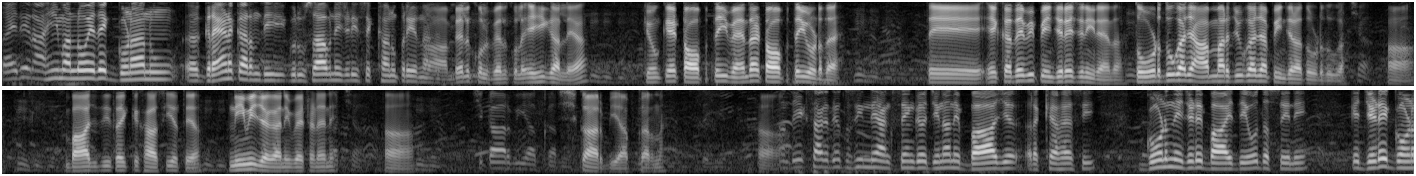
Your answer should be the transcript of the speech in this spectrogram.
ਤਾਂ ਇਹਦੇ ਰਾਹੀਂ ਮੰਨ ਲਓ ਇਹਦੇ ਗੁਣਾਂ ਨੂੰ ਅ, ਗ੍ਰਹਿਣ ਕਰਨ ਦੀ ਗੁਰੂ ਸਾਹਿਬ ਨੇ ਜਿਹੜੀ ਸਿੱਖਾਂ ਨੂੰ ਪ੍ਰੇਰਣਾ ਹਾਂ ਬਿਲਕੁਲ ਬਿਲਕੁਲ ਇਹੀ ਗੱਲ ਆ। ਕਿਉਂਕਿ ਟੌਪ ਤੇ ਹੀ ਵਹਿੰਦਾ ਟੌਪ ਤੇ ਹੀ ਉੱਡਦਾ ਹੈ। ਤੇ ਇਹ ਕਦੇ ਵੀ ਪਿੰਜਰੇ 'ਚ ਨਹੀਂ ਰਹਿੰਦਾ। ਤੋੜ ਦੂਗਾ ਜਾਂ ਆਪ ਮਰ ਜੂਗਾ ਜਾਂ ਪਿੰਜਰਾ ਤੋੜ ਦੂਗਾ। ਹਾਂ। ਬਾਜ ਦੀ ਤਾਂ ਇੱਕ ਖਾਸੀਅਤ ਆ। ਨੀਵੀਂ ਜਗ੍ਹਾ ਨਹੀਂ ਬੈਠਣੇ ਨੇ। ਹਾਂ। ਸ਼ਿਕਾਰ ਵੀ ਆਪ ਕਰਨਾ। ਸ਼ਿਕਾਰ ਵੀ ਆਪ ਕਰਨਾ। ਹਾਂ। ਦੇਖ ਸਕਦੇ ਹੋ ਤੁਸੀਂ ਨਿਹੰਗ ਸਿੰਘ ਜਿਨ੍ਹਾਂ ਨੇ ਬਾਜ ਰੱਖਿਆ ਹੋਇਆ ਸੀ। ਗੁਣ ਨੇ ਜਿਹੜੇ ਬਾਜ ਦੇ ਉਹ ਦੱਸੇ ਨੇ ਕਿ ਜਿਹੜੇ ਗੁਣ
